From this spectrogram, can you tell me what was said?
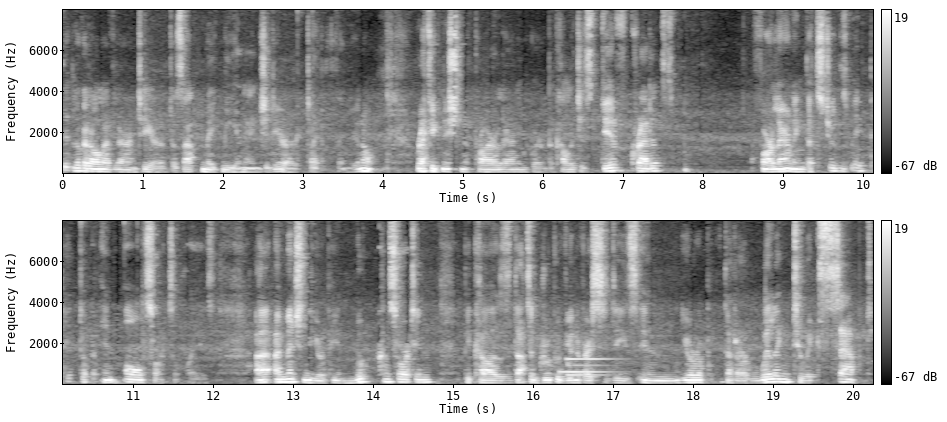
look at all I've learned here. Does that make me an engineer type of thing, you know? Recognition of prior learning where the colleges give credits for learning that students may have picked up in all sorts of ways. Uh, I mentioned the European MOOC Consortium because that's a group of universities in Europe that are willing to accept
